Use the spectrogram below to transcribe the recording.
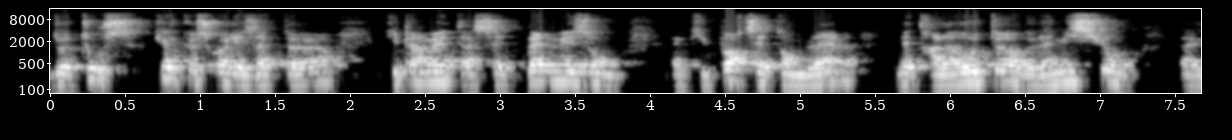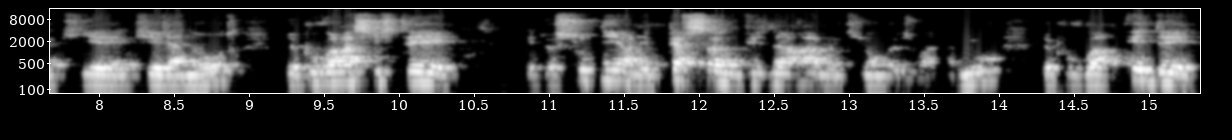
de tous, quels que soient les acteurs, qui permettent à cette belle maison euh, qui porte cet emblème d'être à la hauteur de la mission euh, qui est, la nôtre, de pouvoir assister et de soutenir les personnes vulnérables qui ont besoin de nous, de pouvoir aider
